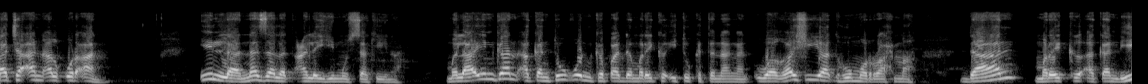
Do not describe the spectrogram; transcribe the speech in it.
bacaan al-Quran. Illa nazalat alaihi musakinah melainkan akan turun kepada mereka itu ketenangan. Wa ghashiyat humur rahmah. Dan mereka akan di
